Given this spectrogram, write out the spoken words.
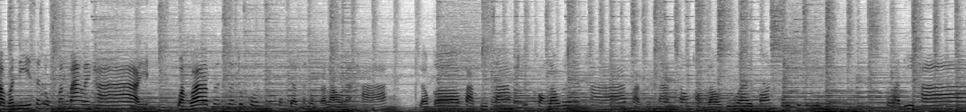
รับวันนี้สนุกมาก ๆ เลยค่ะ หวังว่าเพื่อน ๆ ทุกคนคงจะสนุกกับเรานะคะ แล้วก็ฝากติดตามคลิปของเราด้วยนะคะ ฝากติดตามช่องของเราด้วยก้อนปุ้ยคุรินสวัสดีค่ะ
